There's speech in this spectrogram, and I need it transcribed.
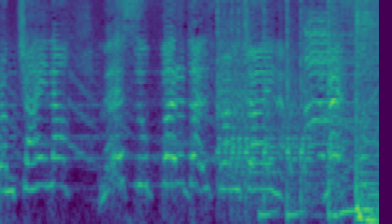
from China. मैं सुपर गर्ल from China. मैं super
